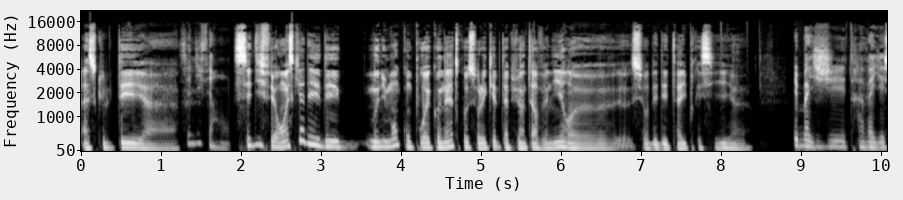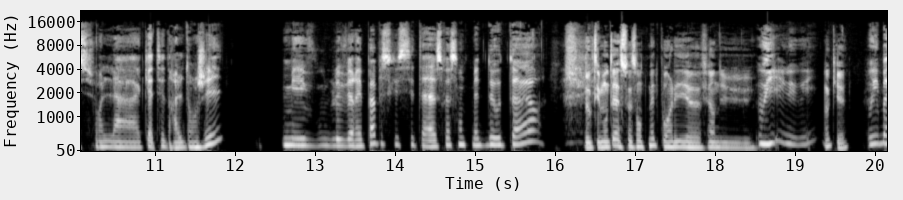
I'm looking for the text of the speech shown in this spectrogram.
à sculpter. À... C'est différent. C'est différent. Est-ce qu'il y a des, des monuments qu'on pourrait connaître sur lesquels tu as pu intervenir euh, sur des détails précis euh eh ben, J'ai travaillé sur la cathédrale d'Angers, mais vous ne le verrez pas parce que c'est à 60 mètres de hauteur. Donc tu es monté à 60 mètres pour aller euh, faire du... Oui, oui, oui. Ok. Oui, bah,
